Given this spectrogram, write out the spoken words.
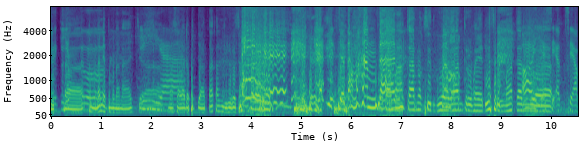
suka. gitu. Temenan ya temenan aja. Iya. Masalah dapat jatah kan juga sih. jatah Jatah mantan makan maksud gua kan ke rumahnya dia sering makan oh gua. iya siap siap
